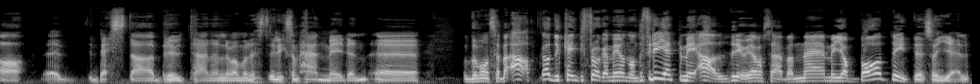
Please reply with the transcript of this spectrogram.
ja, eh, bästa brudtärnan eller vad man liksom handmaiden. Eh, och då var hon såhär, ah, ja, du kan inte fråga mig om någonting för du hjälper mig aldrig. Och jag var såhär, nej men jag bad dig inte ens om hjälp.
